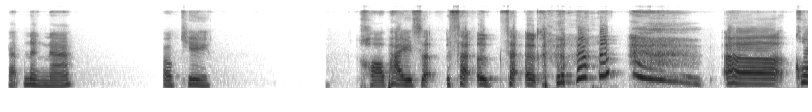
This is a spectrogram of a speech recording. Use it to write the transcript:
แป๊บหนึ่งนะ โอเค ขออภัยสะสะอึกสะอึกเอ่อครู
